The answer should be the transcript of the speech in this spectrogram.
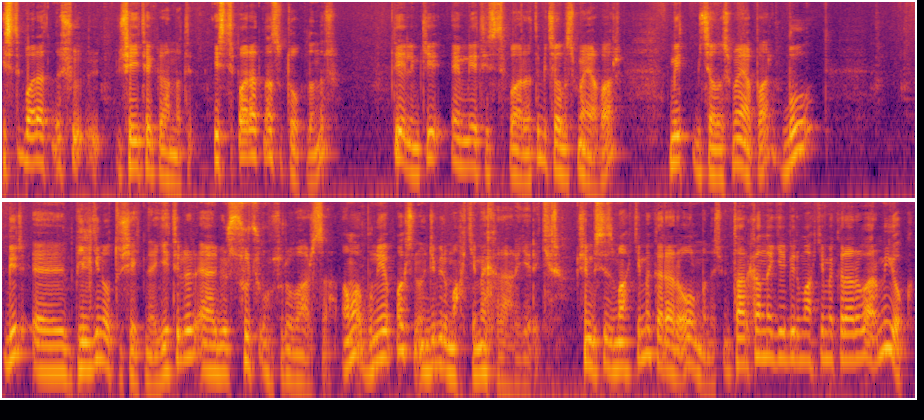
istihbarat şu şeyi tekrar anlatayım. İstihbarat nasıl toplanır? Diyelim ki emniyet istihbaratı bir çalışma yapar. MIT bir çalışma yapar. Bu bir e, bilgi notu şeklinde getirilir eğer bir suç unsuru varsa. Ama bunu yapmak için önce bir mahkeme kararı gerekir. Şimdi siz mahkeme kararı olmadı. Şimdi Tarkan'la ilgili bir mahkeme kararı var mı? Yok.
